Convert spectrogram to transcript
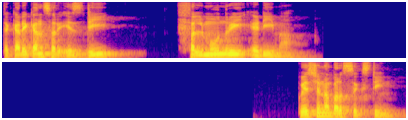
The correct answer is D. Pulmonary edema. Question number 16.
